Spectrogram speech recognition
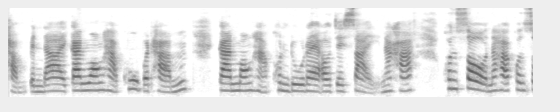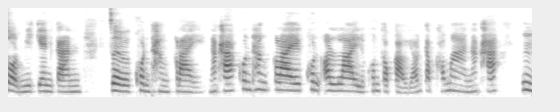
ถัมภ์เป็นได้ การมองหาคู่อุปถัมภ์การมองหาคนดูแลเอาใจใส่นะคะ คนโสดนะคะ คนโสดมีเกณฑ์การเจอคนทางไกลนะคะ คนทางไกล คนออนไลน์ หรือคนเก่าๆย้อนกลับเข้ามานะคะ อืม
